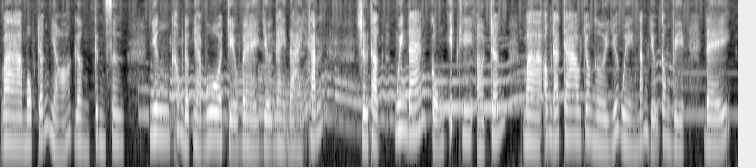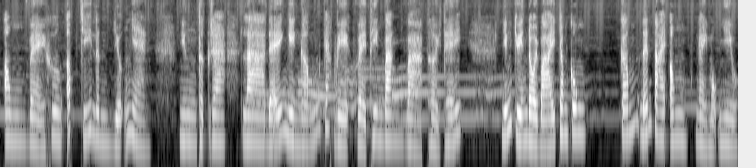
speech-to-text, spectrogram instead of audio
và một trấn nhỏ gần kinh sư nhưng không được nhà vua triệu về dự ngày đại khánh. Sự thật, Nguyên Đáng cũng ít khi ở trấn, mà ông đã trao cho người dưới quyền nắm giữ công việc để ông về hương ấp chí linh dưỡng nhàn. Nhưng thực ra là để nghiền ngẫm các việc về thiên văn và thời thế. Những chuyện đồi bại trong cung cấm đến tai ông ngày một nhiều,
